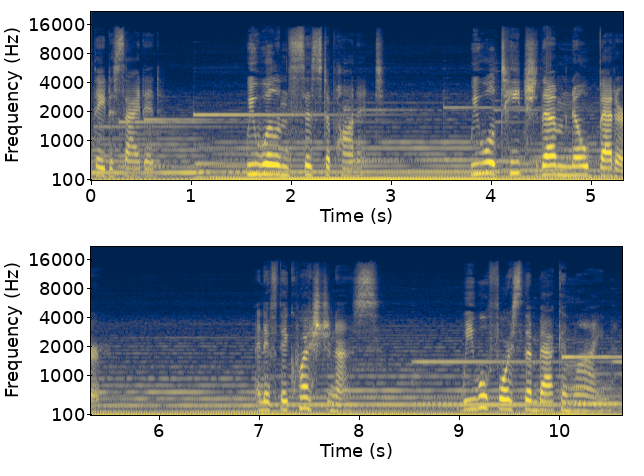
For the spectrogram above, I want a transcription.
they decided. We will insist upon it. We will teach them no better. And if they question us, we will force them back in line.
